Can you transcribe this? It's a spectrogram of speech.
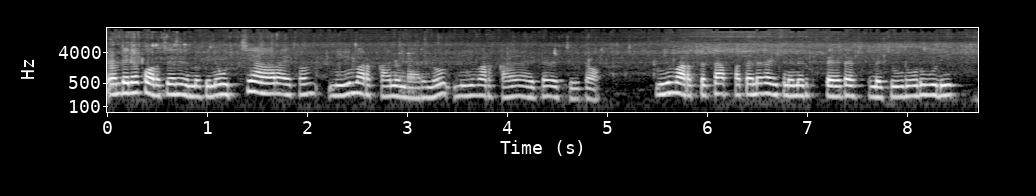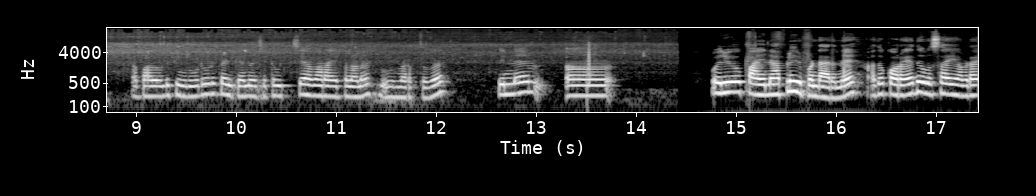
ഞാൻ പിന്നെ കുറച്ച് നേരം ഇരുന്നു. പിന്നെ ഉച്ചയാറായപ്പം മീൻ വറക്കാനുണ്ടായിരുന്നു. മീൻ വറക്കാനായിട്ട് വെച്ചു കേട്ടോ മീൻ വറുത്തിട്ട് അപ്പം തന്നെ കഴിക്കുന്നതിന് ഒരു പ്രത്യേക ടേസ്റ്റല്ലേ ചൂടോടുകൂടി അപ്പോൾ അതുകൊണ്ട് ചൂടോടുകൂടി കഴിക്കാമെന്ന് വെച്ചിട്ട് ഉച്ചയാവാറായപ്പോഴാണ് മീൻ വറുത്തത്. പിന്നെ ഒരു പൈനാപ്പിൾ ഇരിപ്പുണ്ടായിരുന്നേ. അത് കുറേ ദിവസമായി അവിടെ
